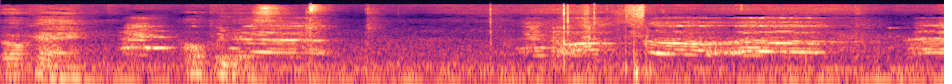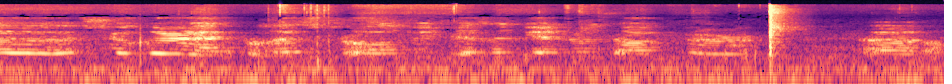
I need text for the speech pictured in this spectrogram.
Okay. And, Open this. uh, and also um, uh, sugar and cholesterol, which as a general doctor, uh,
